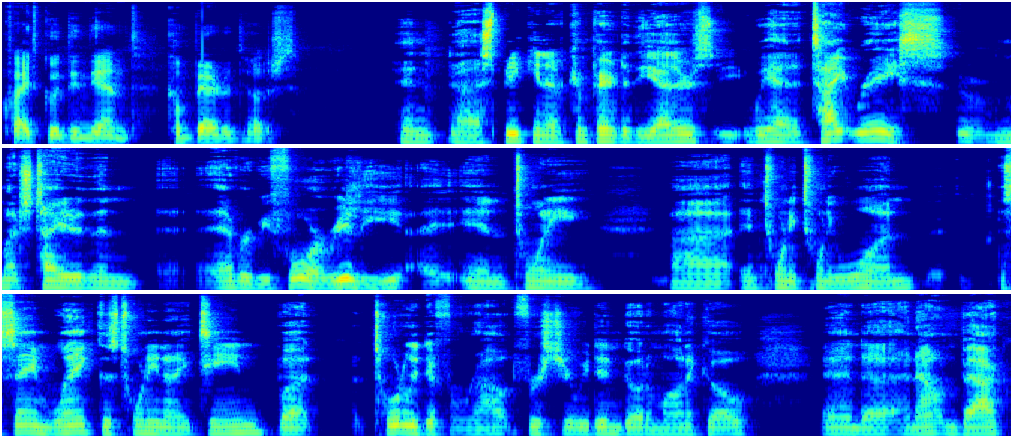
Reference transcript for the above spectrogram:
quite good in the end compared to the others. And uh, speaking of compared to the others we had a tight race much tighter than ever before really in 20 uh, in 2021 the same length as 2019 but totally different route. First year we didn't go to monaco and uh, an out and back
